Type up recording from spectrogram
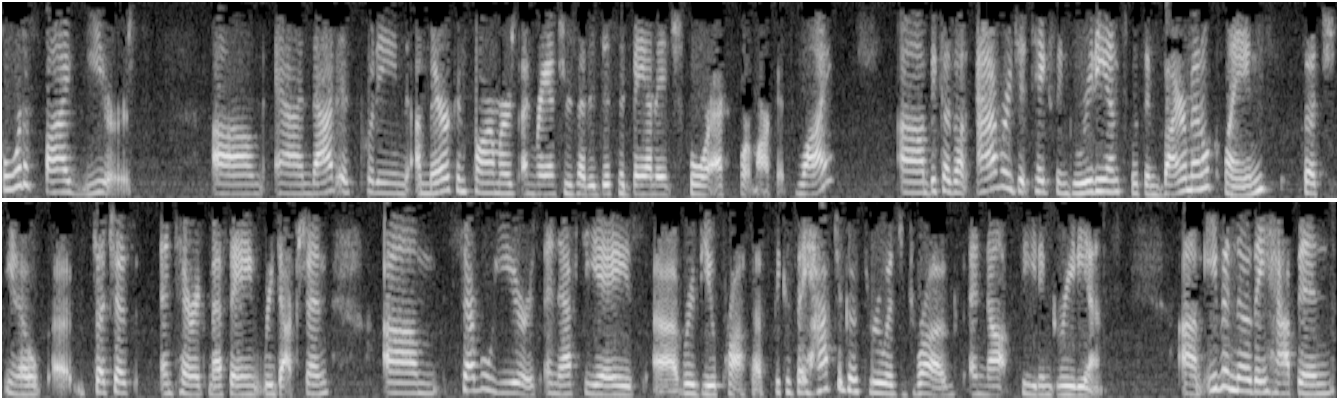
four to five years. Um, and that is putting American farmers and ranchers at a disadvantage for export markets. Why? Uh, because on average, it takes ingredients with environmental claims, such you know, uh, such as enteric methane reduction, um, several years in FDA's uh, review process because they have to go through as drugs and not feed ingredients um, even though they happen,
